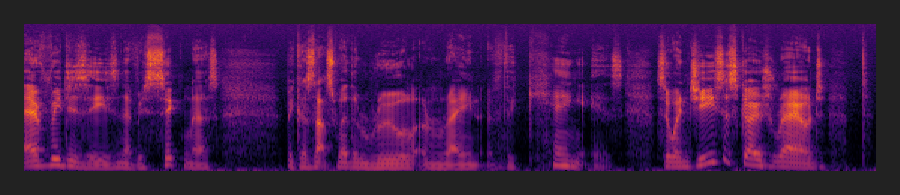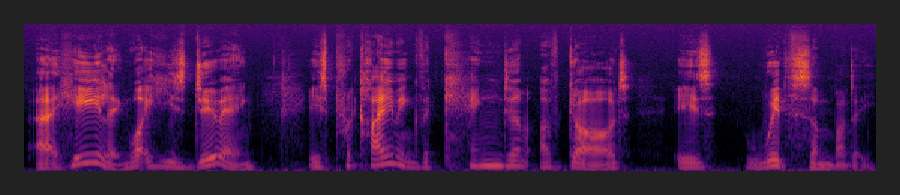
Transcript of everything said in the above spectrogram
every disease and every sickness, because that's where the rule and reign of the king is. So when Jesus goes around uh, healing, what he's doing is proclaiming the kingdom of God is with somebody,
